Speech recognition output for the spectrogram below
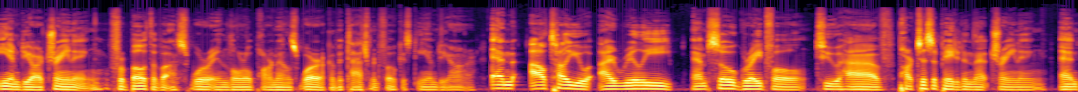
EMDR training for both of us were in Laurel Parnell's work of attachment focused EMDR. And I'll tell you, I really am so grateful to have participated in that training and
